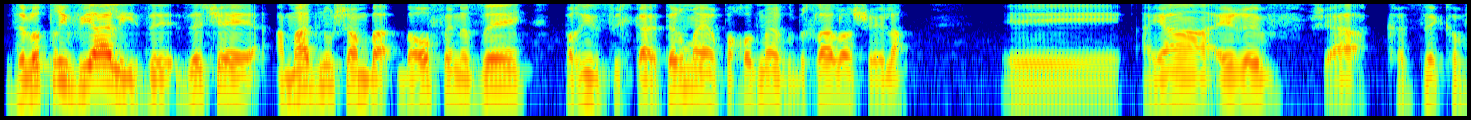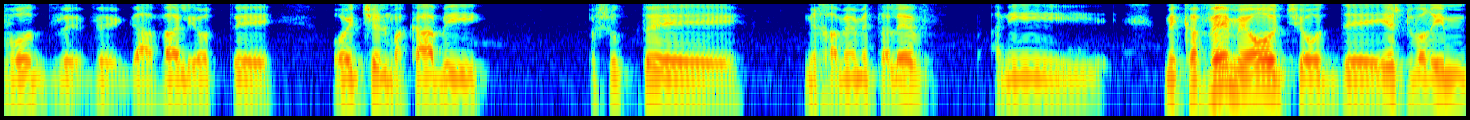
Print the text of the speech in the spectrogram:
זה לא טריוויאלי, זה, זה שעמדנו שם באופן הזה, פריז שיחקה יותר מהר, פחות מהר, זה בכלל לא השאלה. אה, היה ערב שהיה כזה כבוד וגאווה להיות אה, אוהד של מכבי, פשוט אה, מחמם את הלב. אני מקווה מאוד שעוד יש דברים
